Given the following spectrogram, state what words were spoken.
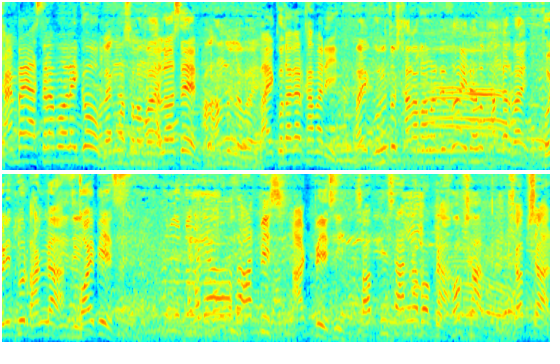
শামীম ভাই আসসালামু আলাইকুম। ওয়ালাইকুম আসসালাম ভাই। ভালো আছেন? আলহামদুলিল্লাহ ভাই। ভাই কোথাকার খামারি? ভাই গরু তো সারা বাংলাদেশ যায় এটা হলো ভাঙ্গার ভাই। ফরিদপুর ভাঙ্গা। কয় পিস? আট পিস। আট পিস। সব কি সার না বকনা? সব সার। সব সার।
